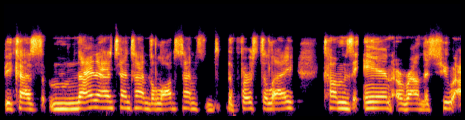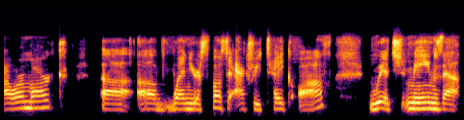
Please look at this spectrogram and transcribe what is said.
because nine out of 10 times, a lot of times, the first delay comes in around the two hour mark. Uh, of when you're supposed to actually take off, which means that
